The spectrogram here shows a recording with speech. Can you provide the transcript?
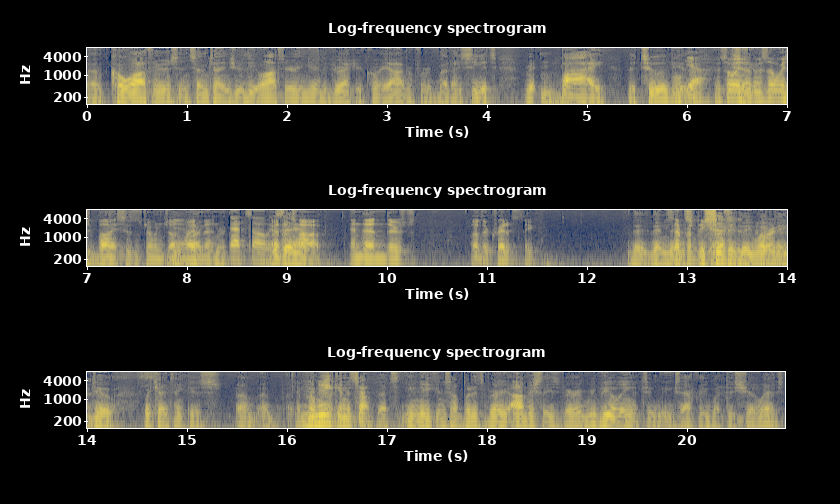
uh, co-authors, and sometimes you're the author and you're the director choreographer, but I see it's written by the two of you. Yeah. It was always, So- it was always by Susan Stroman and John Yeah. Weidman right. That's always at the top. And then there's other credits. They, Th- then Separately specifically what they do, which I think is um, uh, unique in itself. That's unique in itself, but it's very obviously it's very revealing to exactly what this show is.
